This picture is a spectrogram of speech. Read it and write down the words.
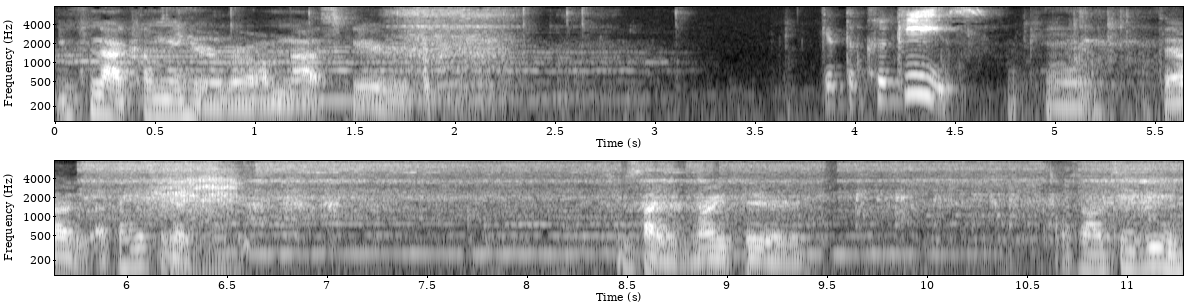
You cannot come in here, bro. I'm not scared. Get the cookies. I can't. They already, I think it's like. She's like right there. What's on TV?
